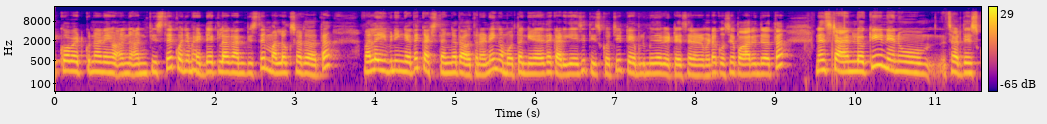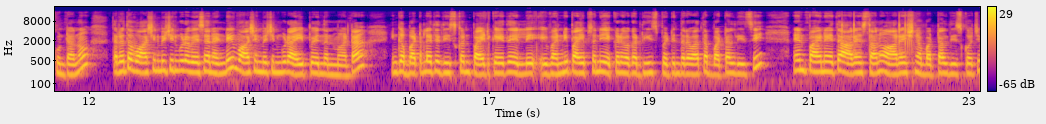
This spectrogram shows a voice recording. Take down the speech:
ఎక్కువ పెట్టుకున్నాను అనిపిస్తే కొంచెం హెడేక్ లాగా అనిపిస్తే మళ్ళీ ఒకసారి తర్వాత మళ్ళీ ఈవినింగ్ అయితే ఖచ్చితంగా తాగుతానండి. ఇంకా మొత్తం గిన్నె అయితే కడిగేసి తీసుకొచ్చి టేబుల్ మీద పెట్టేశారనమాట. కొద్దిసేపు ఆరిన తర్వాత నేను స్టాండ్లోకి నేను సర్దేసుకుంటాను. తర్వాత వాషింగ్ మిషన్ కూడా వేశానండి. వాషింగ్ మిషన్ కూడా అయిపోయిందనమాట. ఇంకా బట్టలు అయితే తీసుకొని బయటకు అయితే వెళ్ళి ఇవన్నీ పైప్స్ అన్ని ఎక్కడొక్కడ తీసి పెట్టిన తర్వాత బట్టలు తీసి నేను పైన అయితే ఆరేస్తాను. ఆరేసిన బట్టలు తీసుకొచ్చి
